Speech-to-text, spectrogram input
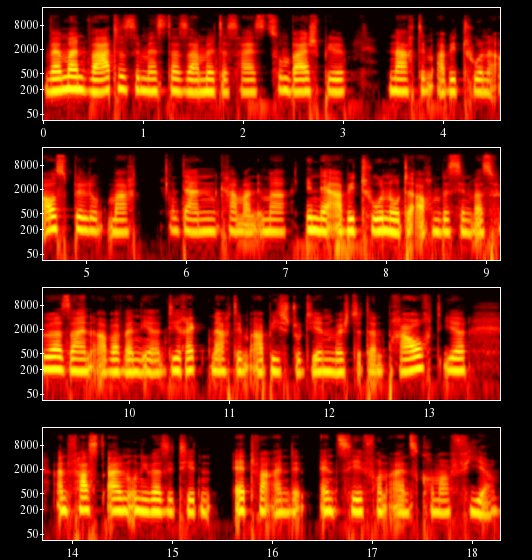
wenn man Wartesemester sammelt. Das heißt zum Beispiel nach dem Abitur eine Ausbildung macht, dann kann man immer in der Abiturnote auch ein bisschen was höher sein. Aber wenn ihr direkt nach dem Abi studieren möchtet, dann braucht ihr an fast allen Universitäten etwa einen NC von 1,4.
